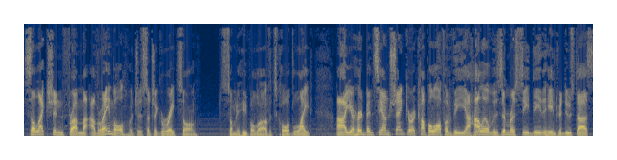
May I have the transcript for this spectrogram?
selection from uh, Avremel, which is such a great song. So many people love. It's called Light. Uh, you heard Ben Zion Shenker, a couple off of the uh, Halil Vizimra CD that he introduced us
